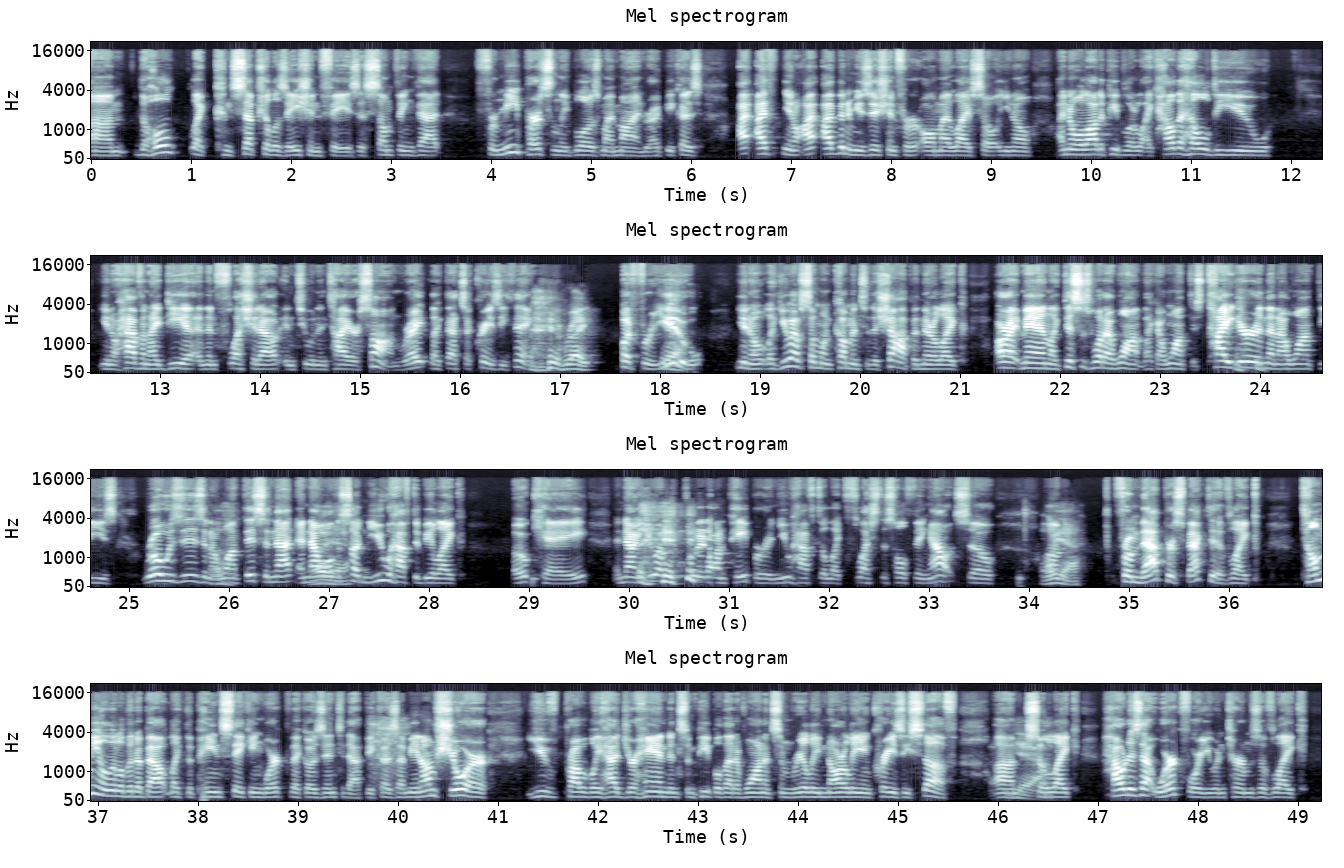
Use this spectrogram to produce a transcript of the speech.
um the whole like conceptualization phase is something that for me personally blows my mind right because I, I've you know I, I've been a musician for all my life, so you know I know a lot of people are like, how the hell do you, you know, have an idea and then flesh it out into an entire song, right? Like that's a crazy thing. right. But for Yeah. you, you know, like you have someone come into the shop and they're like, all right, man, like this is what I want. Like I want this tiger, and then I want these roses, and I want this and that, and now Oh, all of a sudden you have to be like, okay, and now you have to put it on paper and you have to like flesh this whole thing out. So Oh Um, yeah. from that perspective, like tell me a little bit about like the painstaking work that goes into that because I mean I'm sure you've probably had your hand in some people that have wanted some really gnarly and crazy stuff. Um, So like how does that work for you in terms of like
